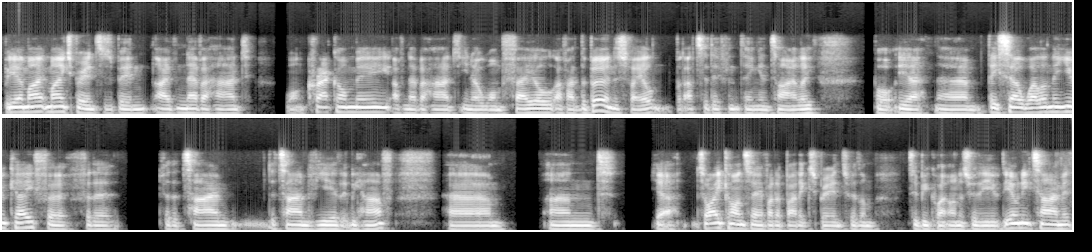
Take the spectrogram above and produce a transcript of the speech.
But yeah, my, my experience has been I've never had one crack on me. I've never had you know one fail. I've had the burners fail, but that's a different thing entirely. But yeah, um, they sell well in the UK for for the for the time the time of year that we have, um, and yeah, so I can't say I've had a bad experience with them. To be quite honest with you, the only time it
